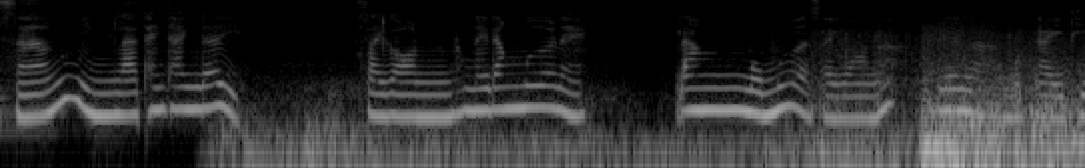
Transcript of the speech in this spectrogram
sáng, mình là Thanh Thanh đây. Sài Gòn hôm nay đang mưa này. Đang mùa mưa ở Sài Gòn á. Nên là một ngày thì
